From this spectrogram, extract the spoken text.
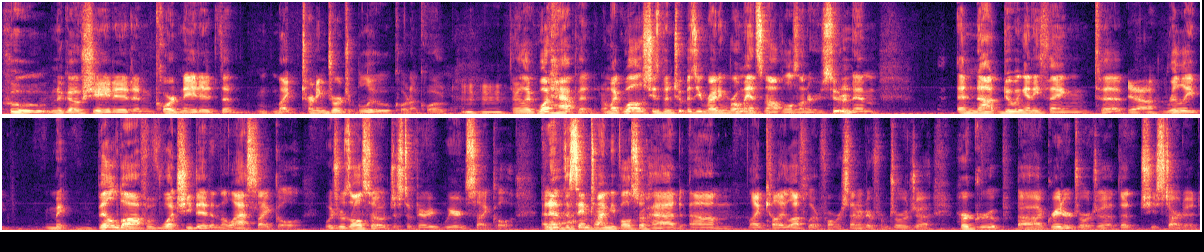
who negotiated and coordinated the like turning Georgia blue, quote unquote. mm-hmm. They're like, "What happened?" I'm like, "Well, she's been too busy writing romance novels under her pseudonym, and not doing anything to Yeah. really ma- build off of what she did in the last cycle, which was also just a very weird cycle. And at the same time, you've also had um, like Kelly Loeffler, former senator from Georgia, her group, uh, Greater Georgia, that she started.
